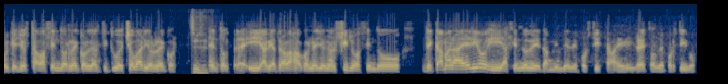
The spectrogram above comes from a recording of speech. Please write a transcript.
porque yo estaba haciendo récords de altitud, he hecho varios récords. Entonces, y había trabajado con ellos en Alfilo haciendo de cámara aéreo y haciendo de, también de deportista, en retos deportivos.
